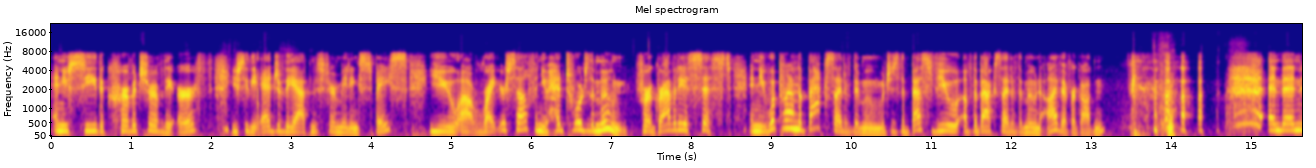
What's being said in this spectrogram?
and you see the curvature of the Earth. You see the edge of the atmosphere meeting space. You uh, right yourself and you head towards the moon for a gravity assist. And you whip around the backside of the moon, which is the best view of the backside of the moon I've ever gotten. and then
